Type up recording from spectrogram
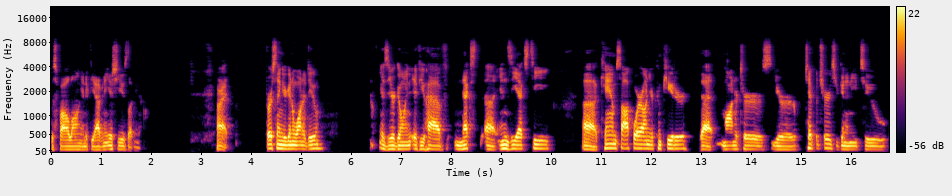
just follow along, and if you have any issues, let me know. All right. First thing you're going to want to do is you're going if you have next uh, NZXT uh, CAM software on your computer that monitors your temperatures, you're going to need to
